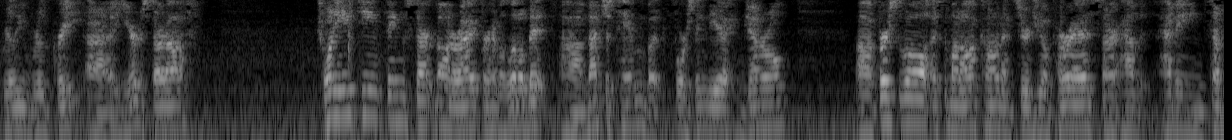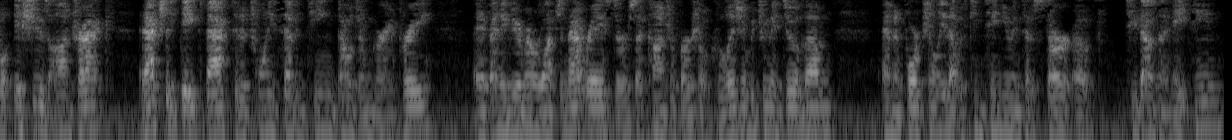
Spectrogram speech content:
really, really great uh, year to start off. 2018, things start going awry for him a little bit. Um, not just him, but Force India in general. Uh, first of all, Esteban Ocon and Sergio Perez start have, having several issues on track. It actually dates back to the 2017 Belgium Grand Prix. If any of you remember watching that race, there was a controversial collision between the two of them. And unfortunately, that would continue into the start of 2018.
